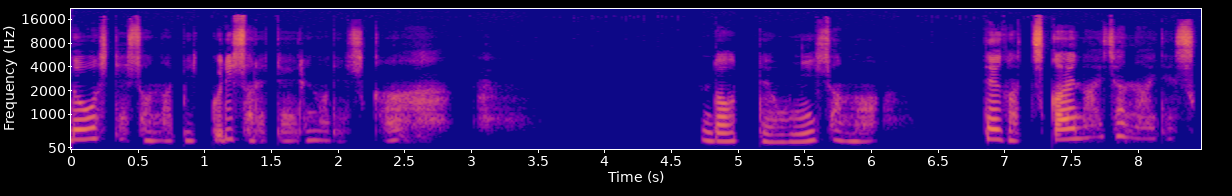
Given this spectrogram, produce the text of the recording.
どうしてそん。なびっくりされているのですかだってお兄様、手が使えないじゃないですか。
